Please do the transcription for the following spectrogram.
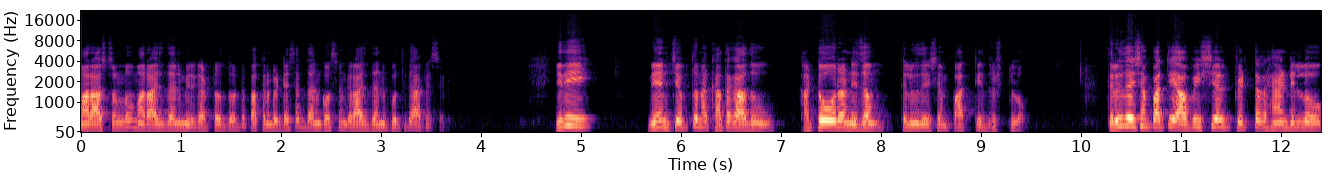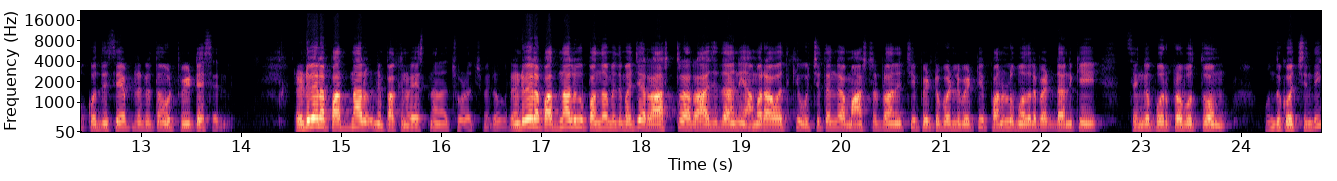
మా రాష్ట్రంలో మా రాజధాని మీరు కట్టొద్దు అంటే పక్కన పెట్టేశారు. దానికోసం రాజధాని పూర్తిగా ఆపేశాడు. ఇది నేను చెప్తున్న కథ కాదు కఠోర నిజం తెలుగుదేశం పార్టీ దృష్టిలో. తెలుగుదేశం పార్టీ అఫీషియల్ ట్విట్టర్ హ్యాండిల్లో కొద్దిసేపటి క్రితం ఒక ట్వీట్ వేసింది. రెండు వేల పద్నాలుగు నేను పక్కన వేస్తున్నాను చూడొచ్చు మీరు. రెండు వేల పద్నాలుగు పంతొమ్మిది మధ్య రాష్ట్ర రాజధాని అమరావతికి ఉచితంగా మాస్టర్ ప్లాన్ ఇచ్చి పెట్టుబడులు పెట్టి పనులు మొదలు పెట్టడానికి సింగపూర్ ప్రభుత్వం ముందుకొచ్చింది.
